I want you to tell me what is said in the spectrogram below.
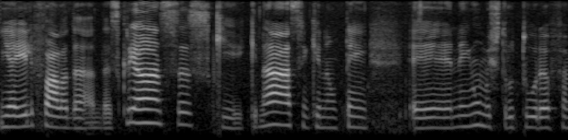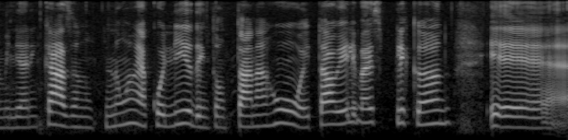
E aí ele fala da, das crianças que, que nascem, que não tem é, nenhuma estrutura familiar em casa, não, não é acolhida, então está na rua e tal. E ele vai explicando. É,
